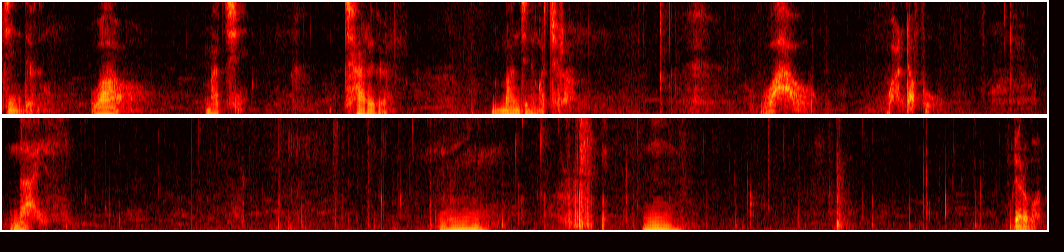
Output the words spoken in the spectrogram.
찐득. 와우. 마치 찰흙을 만지는 것처럼. 와우. 원더풀. 나이스. 음. 음. 여러분.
